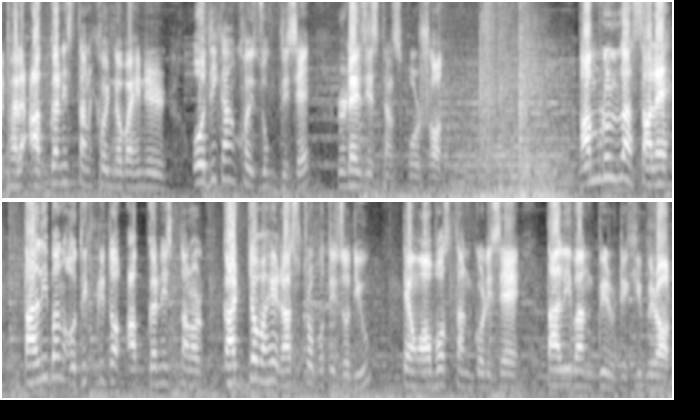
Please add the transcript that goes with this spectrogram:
ইফালে আফগানিস্তান সৈন্যবাহিনীৰ অধিকাংশই যোগ দিছে ৰেজিষ্টেন্স ফৰ্চত আমৰুল্লাহ চালেহ তালিবান অধিকৃত আফগানিস্তানৰ কাৰ্যবাহী ৰাষ্ট্ৰপতি যদিও তেওঁ অৱস্থান কৰিছে তালিবান বিৰোধী শিবিৰত।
